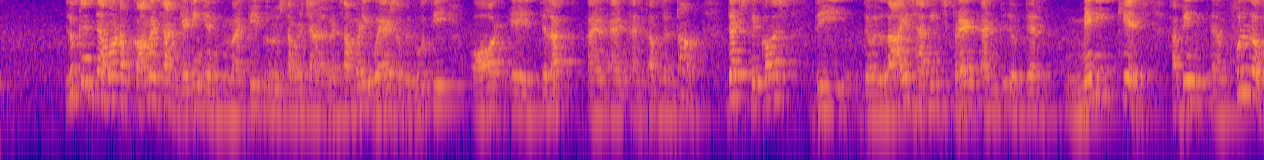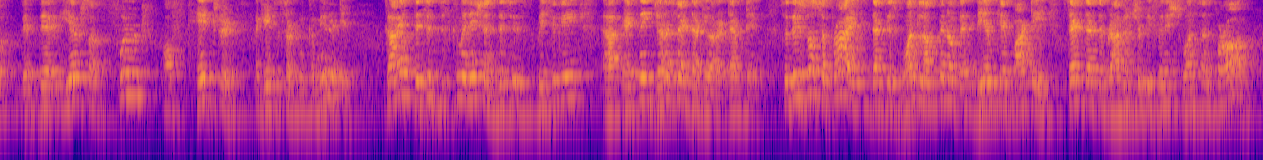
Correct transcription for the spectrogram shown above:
Look at the amount of comments I'm getting in my PGurus Tamil channel when somebody wears a vibhuti or a tilak and, and, and comes and talks. That's because the, the lies have been spread and there many kids have been uh, full of, their, their ears are full of hatred against a certain community. Guys, this is discrimination. This is basically uh, ethnic genocide that you are attempting. So there is no surprise that this one lumpen of DMK party said that the Brahmin should be finished once and for all.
